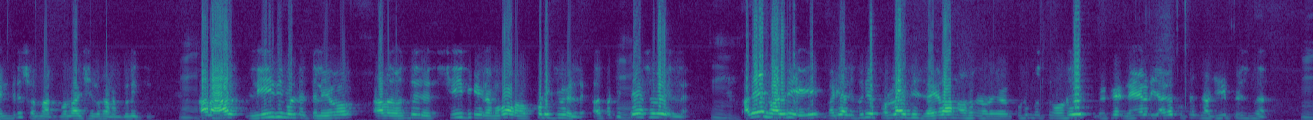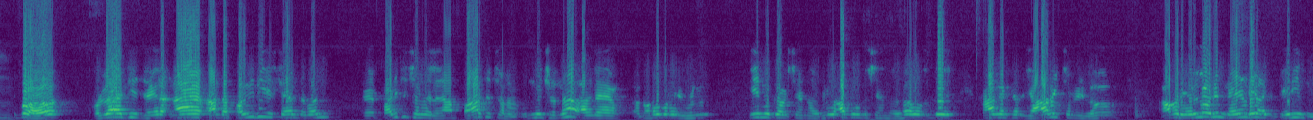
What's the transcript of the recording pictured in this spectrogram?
என்று சொன்னார் பொள்ளாச்சி விவகாரம் குறித்து. ஆனால் நீதிமன்றத்திலேயோ அல்லது வந்து சிபிஐடமோ ஒப்படைக்கவே இல்லை. அதை பத்தி பேசவே இல்லை. அதே மாதிரி மரியாதைக்குரிய பொள்ளாச்சி ஜெயராம் அவர்களுடைய குடும்பத்தோடு மிக நேரடியாக குற்றம் சாட்டி பேசினார். இப்போ பொள்ளாச்சி ஜெயராம் நான் அந்த பகுதியை சேர்ந்தவன் படிச்சு சொன்னதில்லை நான் பார்த்து சொன்னேன் உண்மை சொன்னா அதுல தொடர்புடையவர்கள் திமுக சேர்ந்தவர்கள் அதிமுக சேர்ந்தவர்கள் வந்து காங்கிரஸ் யாரை சொன்னீங்களோ அவர் எல்லோரும் நேரடியாக எனக்கு தெரியுங்க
